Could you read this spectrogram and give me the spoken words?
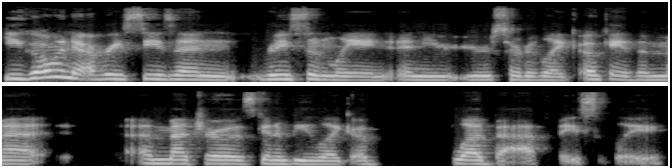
you go into every season recently and you're, you're sort of like okay the met a metro is going to be like a bloodbath basically.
